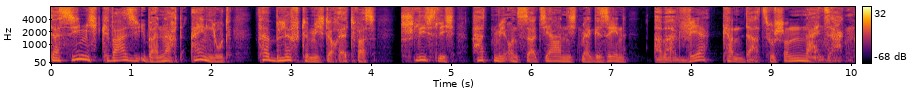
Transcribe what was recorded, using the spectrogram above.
Dass sie mich quasi über Nacht einlud, verblüffte mich doch etwas. Schließlich hatten wir uns seit Jahren nicht mehr gesehen, aber wer kann dazu schon Nein sagen?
